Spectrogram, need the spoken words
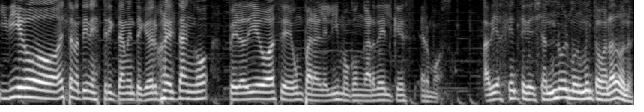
Y Diego, esto no tiene estrictamente que ver con el tango, pero Diego hace un paralelismo con Gardel que es hermoso. Había gente que decía, no el monumento a Maradona.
